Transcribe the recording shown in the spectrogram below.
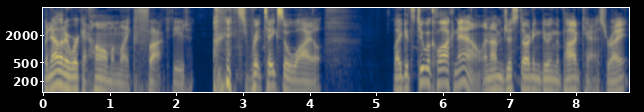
But now that I work at home, I'm like, fuck, dude. it takes a while. Like it's two o'clock now, and I'm just starting doing the podcast, right?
